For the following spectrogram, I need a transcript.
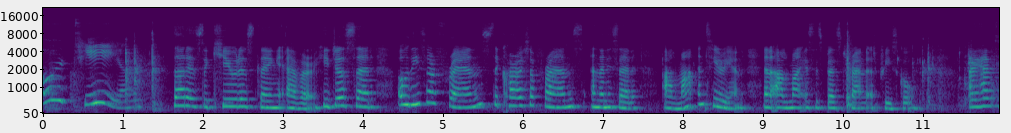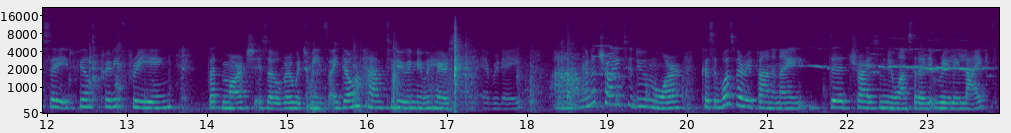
or tea. That is the cutest thing ever. He just said, Oh, these are friends. The cars are friends. And then he said, Alma and Tyrion. And Alma is his best friend at preschool. I have to say, it feels pretty freeing that March is over, which means I don't have to do a new hairstyle every day. Um, I'm gonna try to do more because it was very fun and I did try some new ones that I really liked.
